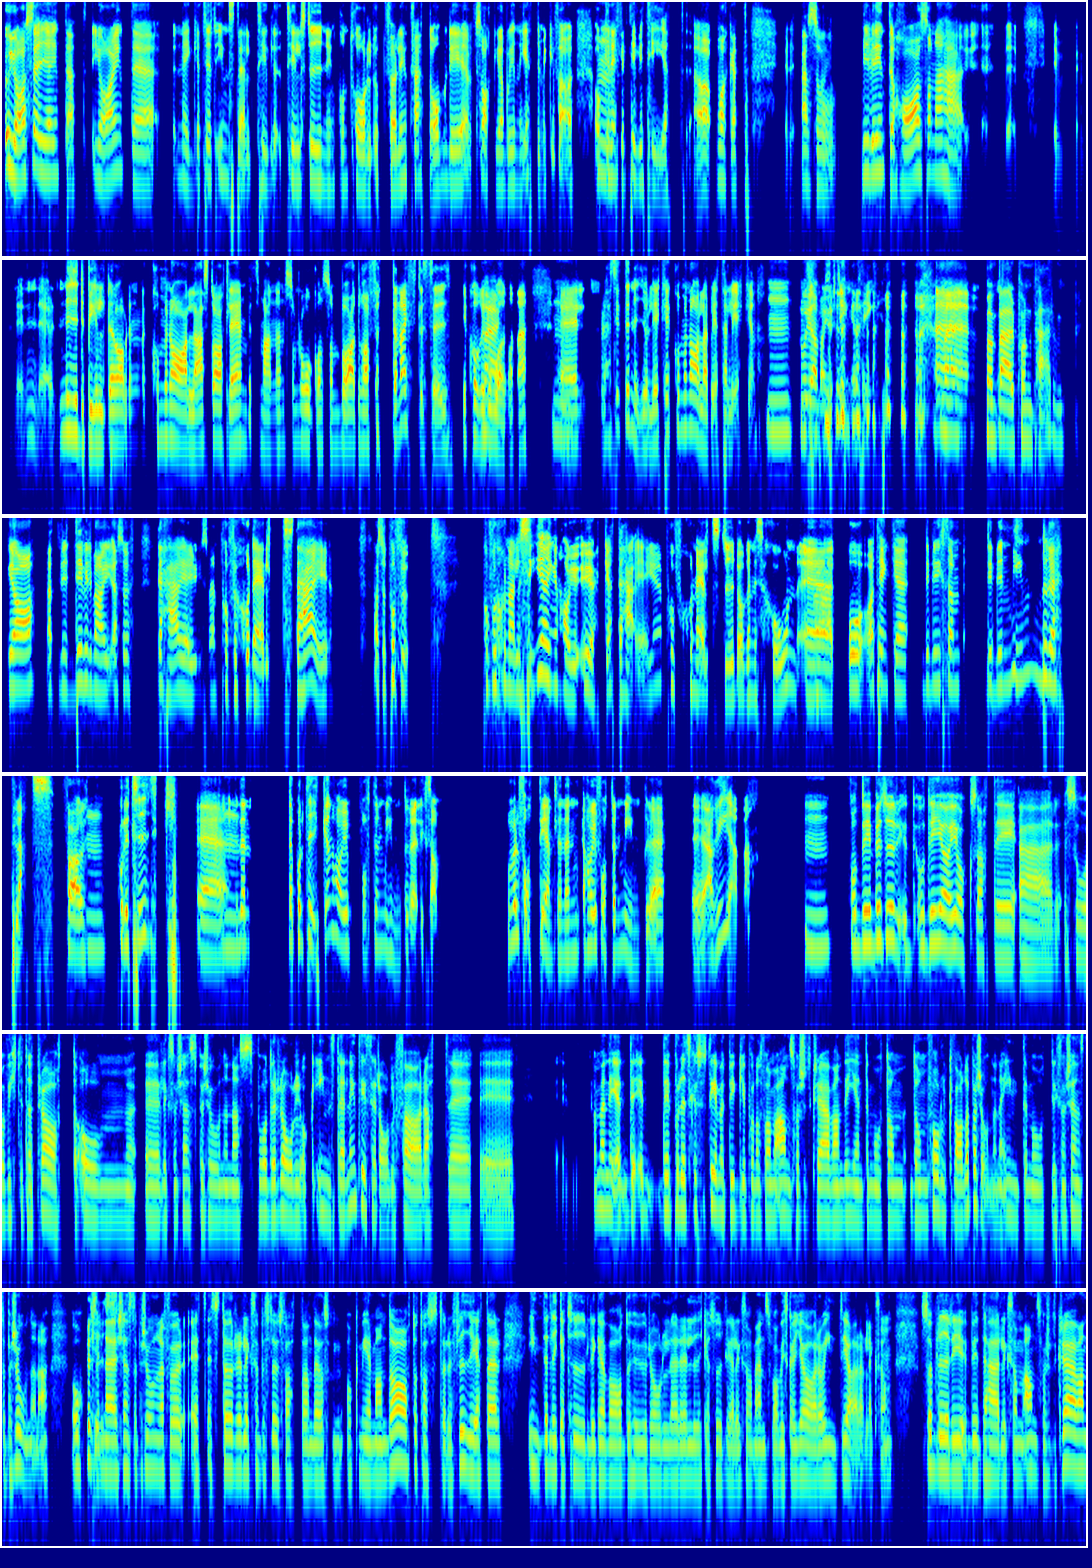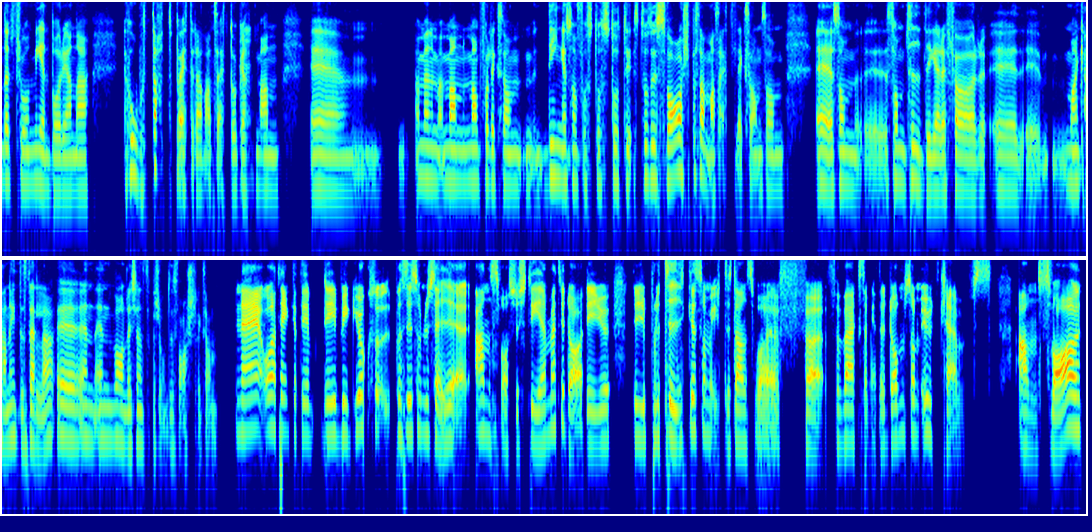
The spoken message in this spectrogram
Och jag säger inte att jag är inte negativt inställd till, till styrning, kontroll, uppföljning. Tvärtom, det är saker jag brinner jättemycket för. Och mm. en effektivitet. Och att, alltså, vi vill inte ha sådana här nidbilder av den kommunala statliga ämbetsmannen som någon som bara drar fötterna efter sig i korridorerna. Mm. Eh, här sitter ni och leker kommunalarbetarleken. Mm. Då gör man ju ingenting. eh, man bär på en perm. Ja, att det vill man ju, alltså, det här är ju liksom en professionellt, det här är alltså prof, professionaliseringen har ju ökat. Det här är ju en professionellt styrd organisation eh, och, och jag tänker det blir liksom, det blir mindre plats för Mm. politik. Eh, Mm. den, där politiken har ju fått en mindre, liksom, har väl fått egentligen en, har ju fått en mindre eh, arena. Mm. Och, det betyder, och det gör ju också att det är så viktigt att prata om eh, liksom tjänstepersonernas både roll och inställning till sin roll för att eh, eh, men det, det, politiska systemet bygger på någon form av ansvarsutkrävande gentemot de, de folkvalda personerna, inte mot liksom, tjänstepersonerna. Och Precis. när tjänstepersonerna får ett, ett större liksom, beslutsfattande och, och mer mandat och tar sig större friheter, inte lika tydliga vad och hur roller eller lika tydliga liksom, ens vad vi ska göra och inte göra. Liksom. Så blir det, det här liksom, ansvarsutkrävandet från medborgarna hotat på ett eller annat sätt och att man ehm, ja, men man, man får liksom, det är ingen som får stå, stå, till, stå till svars på samma sätt liksom, som, eh, som, eh, som tidigare för eh, eh man kan inte ställa eh, en, en vanlig tjänsteperson till svars. Liksom. Nej, och jag tänker att det, det bygger också, precis som du säger, ansvarssystemet idag. Det är ju, det är ju politiken som är ytterst ansvarig för, för verksamheten. De som utkrävs ansvar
